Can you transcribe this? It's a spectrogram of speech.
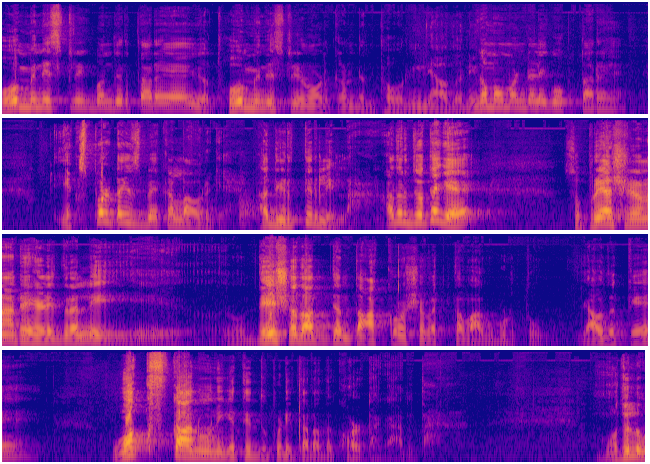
ಹೋಮ್ ಮಿನಿಸ್ಟ್ರಿಗೆ ಬಂದಿರ್ತಾರೆ, ಇವತ್ತು ಹೋಮ್ ಮಿನಿಸ್ಟ್ರಿ ನೋಡ್ಕೊಂಡಂಥವ್ರು ಇನ್ಯಾವುದೋ ನಿಗಮ ಮಂಡಳಿಗೆ ಹೋಗ್ತಾರೆ. ಎಕ್ಸ್ಪರ್ಟೈಸ್ ಬೇಕಲ್ಲ ಅವರಿಗೆ, ಅದು ಇರ್ತಿರಲಿಲ್ಲ. ಅದ್ರ ಜೊತೆಗೆ ಸುಪ್ರಿಯಾ ಶ್ರೀನಾಥೆ ಹೇಳಿದ್ರಲ್ಲಿ ದೇಶದಾದ್ಯಂತ ಆಕ್ರೋಶ ವ್ಯಕ್ತವಾಗ್ಬಿಡ್ತು. ಯಾವುದಕ್ಕೆ? ವಕ್ಫ್ ಕಾನೂನಿಗೆ ತಿದ್ದುಪಡಿ ತರೋದಕ್ಕೆ ಹೊರಟಾಗ ಅಂತ. ಮೊದಲು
